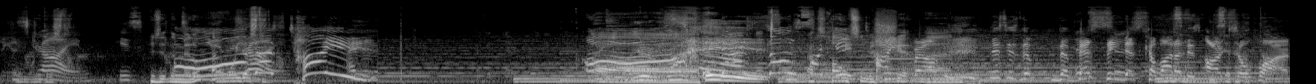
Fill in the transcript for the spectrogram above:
He's drawing. He's. Is it the middle? Oh, just that's tight. Oh, so That's wholesome as tight, shit, bro. man. This is the the best thing that's come out of this arc so far.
